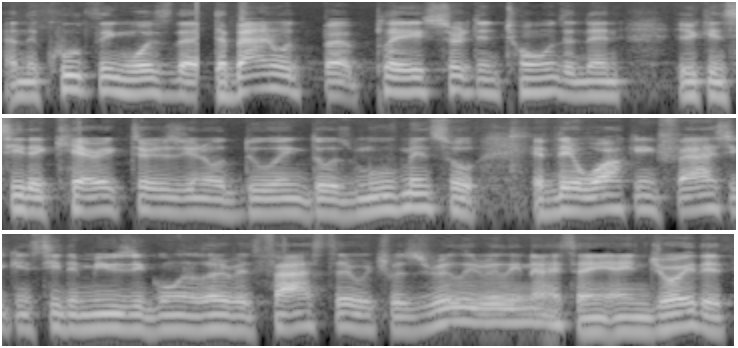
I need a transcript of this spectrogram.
And the cool thing was that the band would uh, play certain tones and then you can see the characters you know doing those movements. So if they're walking fast you can see the music going a little bit faster which was really really nice. I, I enjoyed it.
